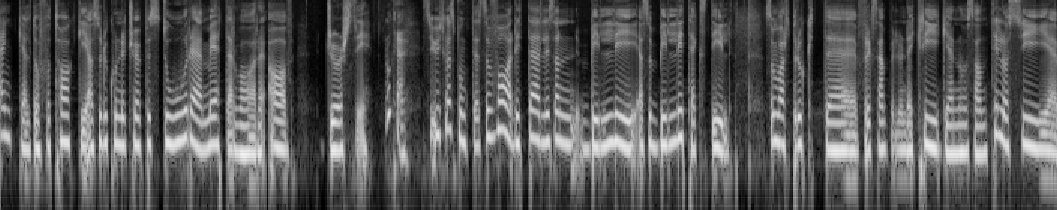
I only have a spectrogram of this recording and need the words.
enkelt å få tak i. Altså du kunne kjøpe store metervarer av jersey. Ok. Så i utgangspunktet så var dette litt sånn billig, altså billig tekstil, som ble brukt f.eks. for eksempel under krigen og sånn, til å sy eh,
